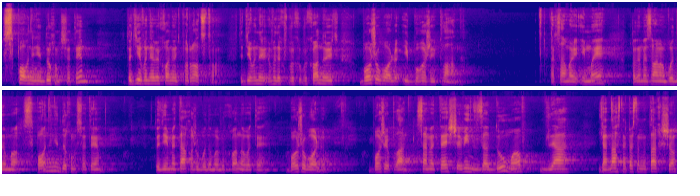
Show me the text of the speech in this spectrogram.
сповнені Духом Святим, тоді вони виконують пророцтво, тоді вони виконують Божу волю і Божий план. Так само і ми, коли ми з вами будемо сповнені Духом Святим, тоді ми також будемо виконувати Божу волю, Божий план, саме те, що Він задумав для, для нас, написано так, що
